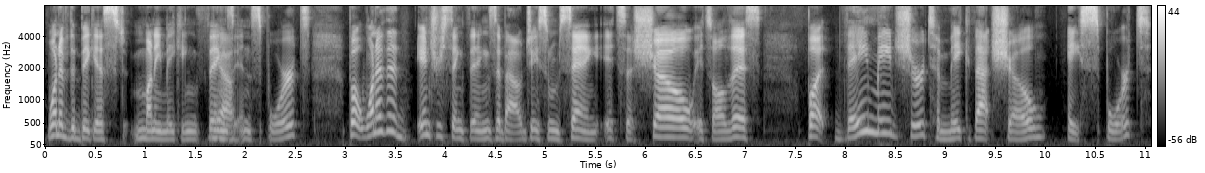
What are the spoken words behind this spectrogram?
one of the biggest money making things Yeah. in sports. But one of the interesting things about Jason was saying, it's a show, it's all this, but they made sure to make that show a sport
